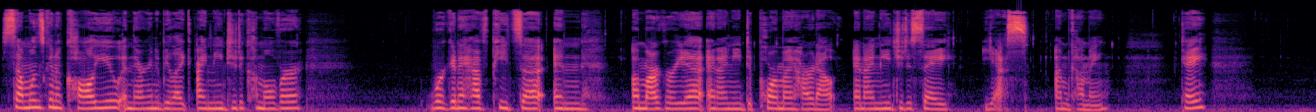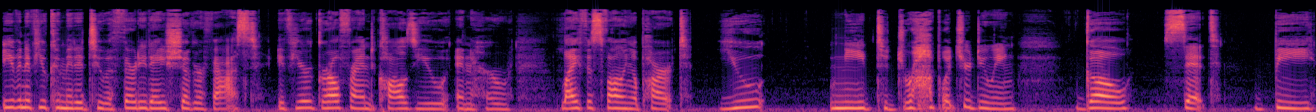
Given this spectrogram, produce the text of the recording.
someone's going to call you and they're going to be like, I need you to come over. We're going to have pizza and a margarita, and I need to pour my heart out. And I need you to say, Yes, I'm coming. Okay? Even if you committed to a 30 day sugar fast, if your girlfriend calls you and her life is falling apart, you need to drop what you're doing, go, sit, be,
